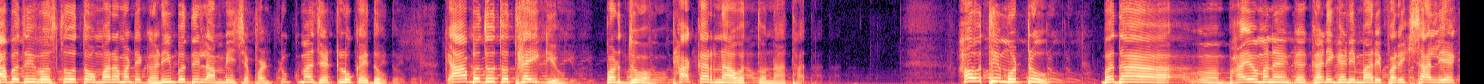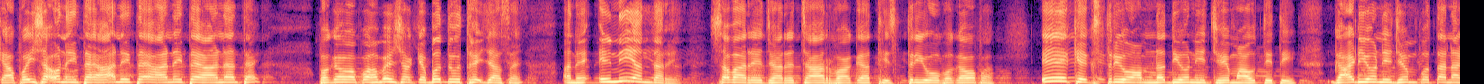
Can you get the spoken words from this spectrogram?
આ બધી વસ્તુઓ તો અમારા માટે ઘણી બધી લાંબી છે, પણ ટૂંકમાં જેટલું કહી દઉં કે આ બધું તો થઈ ગયું, પણ જો ઠાકર ના આવત તો ના થાત. સૌથી મોટું બધા ભાઈઓ મને ઘણી ઘણી મારી પરીક્ષા લે કે આ પૈસાઓ નહીં થાય, આ નહીં થાય, આ નહીં થાય, આ ના થાય. ભગાવા હંમેશા કે બધું થઈ જશે. અને એની અંદર સવારે જ્યારે ચાર વાગ્યાથી સ્ત્રીઓ ભગાવા એક એક સ્ત્રીઓ આમ નદીઓની જેમ આવતી હતી. ગાડીઓની જેમ પોતાના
